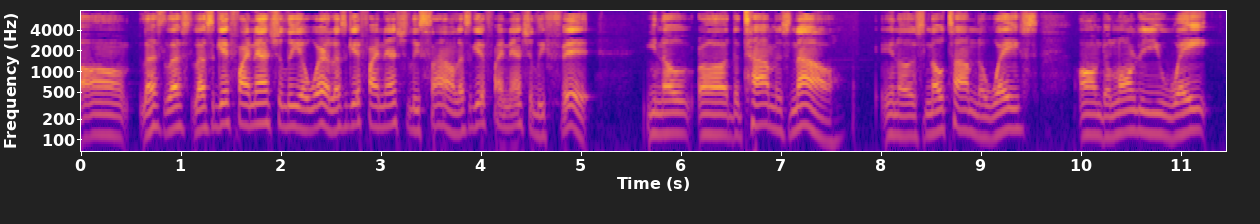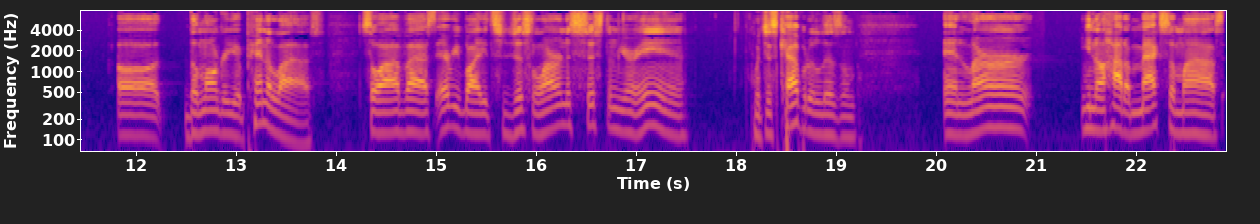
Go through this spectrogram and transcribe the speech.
Um, let's let's let's get financially aware. Let's get financially sound. Let's get financially fit. You know, uh, the time is now. You know, it's no time to waste. Um, the longer you wait, uh, the longer you're penalized. So i've asked everybody to just learn the system you're in, which is capitalism, and learn, you know, how to maximize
